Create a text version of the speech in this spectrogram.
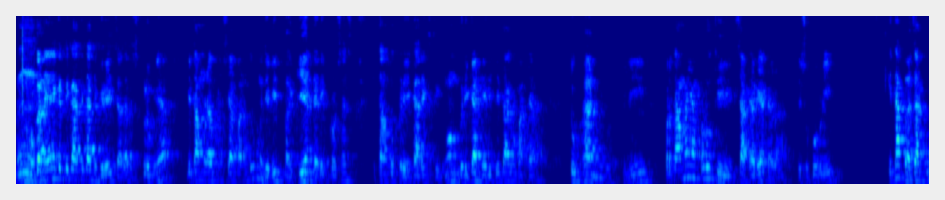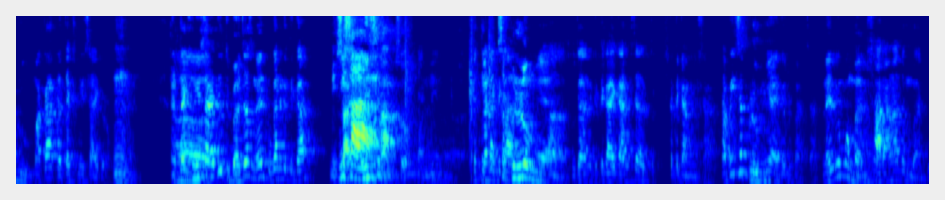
Hmm. bukan hanya ketika kita di gereja, tapi sebelumnya kita mulai persiapan itu menjadi bagian dari proses kita untuk berekaristi, memberikan diri kita kepada Tuhan gitu. Jadi pertama yang perlu disadari adalah disyukuri kita baca dulu, maka ada teks misa itu. hmm. Nah, teks Oh. misa itu dibaca sebenarnya bukan ketika Misa, Misa. langsung. Hmm. Ketika, Bukan sebelum ya. Nah, bukan ketika atau ketika misa. Tapi sebelumnya itu dibaca. Nah itu membantu sarana tuh membantu.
